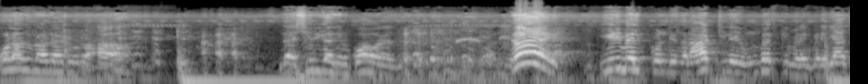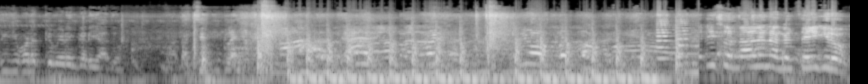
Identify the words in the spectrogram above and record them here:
பொலாது நாடு இந்த சிரிக்காது கோவம் வராது. ஏய் இனிமேல் கொண்டு இந்த நாட்டிலே உங்களுக்கு இடம் கிடையாது இவனுக்கு இடம் கிடையாது. சொன்னாலும் நாங்கள் செய்கிறோம்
